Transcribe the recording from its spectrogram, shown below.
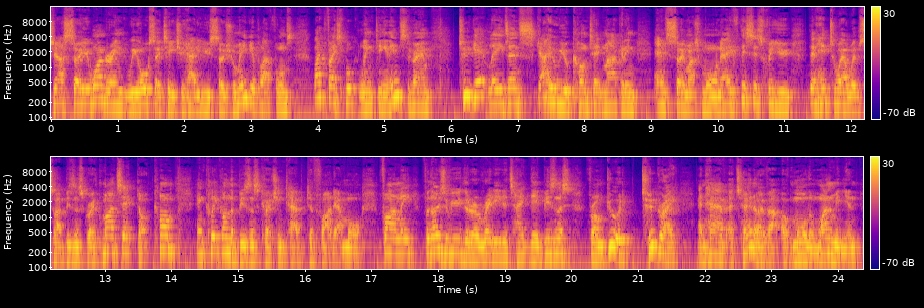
just so you're wondering, we also teach you how to use social media platforms like Facebook, LinkedIn, and Instagram to get leads and scale your content marketing and so much more. Now, if this is for you, then head to our website, businessgrowthmindset.com, and click on the business coaching tab to find out more. Finally, for those of you that are ready to take their business from good to great and have a turnover of more than 1 million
